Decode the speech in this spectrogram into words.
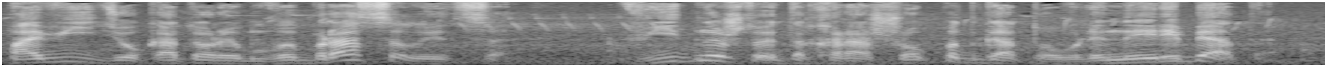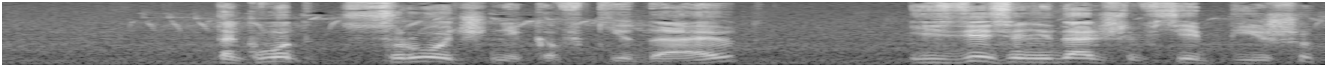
по видео, которое им выбрасывается, видно, что это хорошо подготовленные ребята. Так вот, срочников кидают, и здесь они дальше все пишут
